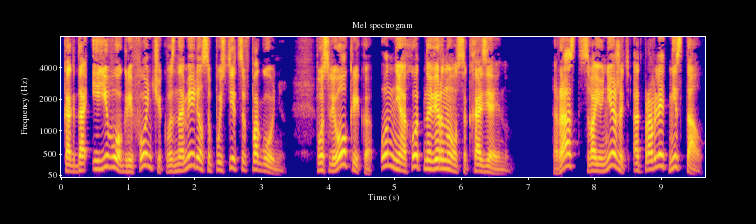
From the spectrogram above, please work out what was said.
когда и его грифончик вознамерился пуститься в погоню. После окрика он неохотно вернулся к хозяину. Раст свою нежить отправлять не стал.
